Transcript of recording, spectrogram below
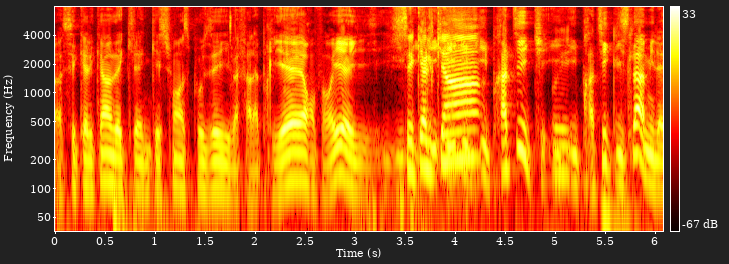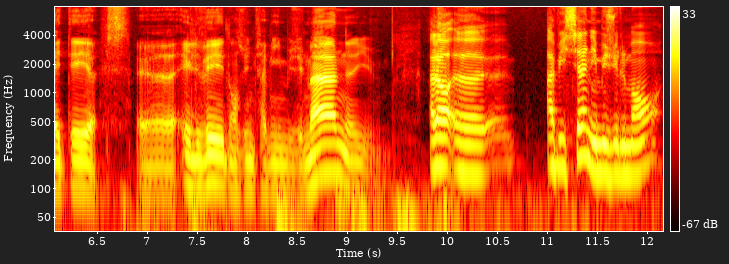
euh, c'est quelqu'un dès qu'il a une question à se poser, il va faire la prière. Enfin, vous voyez, C'est quelqu'un- Il, pratique, il- Oui. il, pratique l'islam. Il a été euh, élevé dans une famille musulmane. Alors, euh, Avicenne est musulman.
